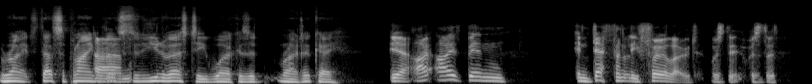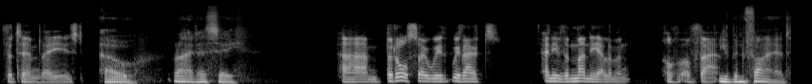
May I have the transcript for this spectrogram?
Right, that's applying. Um, that's the university work. Is it right? Okay. Yeah, I, I've been indefinitely furloughed was the was the, the term they used. Oh, right, I see. Um, but also with without any of the money element of, of that. You've been fired.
